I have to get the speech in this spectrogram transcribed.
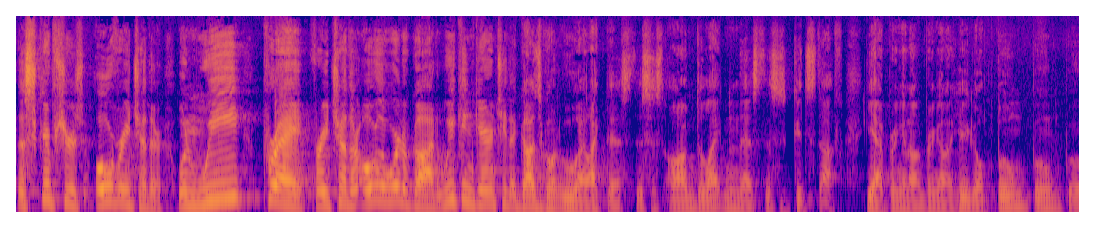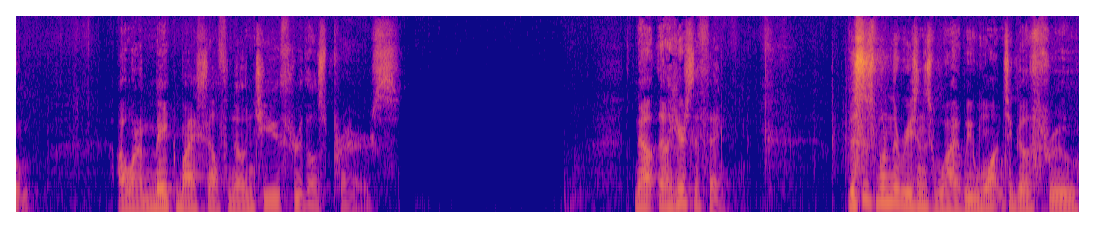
the scriptures over each other, when we pray for each other over the word of God, we can guarantee that God's going, Ooh, I like this. This is, oh, I'm delighting in this. This is good stuff. Yeah, bring it on, bring it on. Here you go. Boom, boom, boom. I want to make myself known to you through those prayers. Now, now here's the thing. This is one of the reasons why we want to go through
